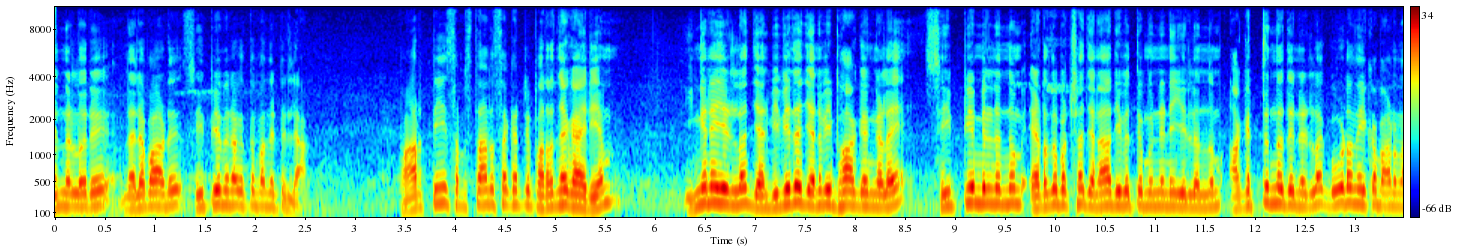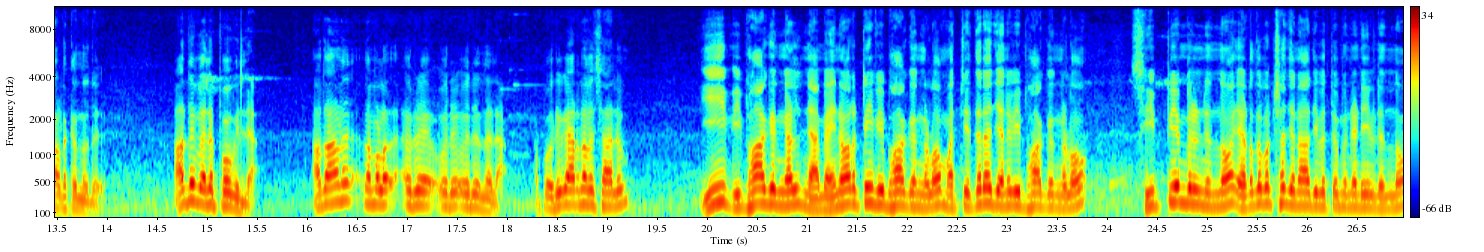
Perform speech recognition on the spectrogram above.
എന്നുള്ളൊരു നിലപാട് സി പി എമ്മിനകത്തും വന്നിട്ടില്ല. പാർട്ടി സംസ്ഥാന സെക്രട്ടറി പറഞ്ഞ കാര്യം ഇങ്ങനെയുള്ള ജന വിവിധ ജനവിഭാഗങ്ങളെ സി പി എമ്മിൽ നിന്നും ഇടതുപക്ഷ ജനാധിപത്യ മുന്നണിയിൽ നിന്നും അകറ്റുന്നതിനുള്ള ഗൂഢനീക്കമാണ് നടക്കുന്നത്. അത് വിലപ്പോവില്ല. അതാണ് നമ്മൾ ഒരു ഒരു ഒരു നില. അപ്പോൾ ഒരു കാരണവശാലും ഈ വിഭാഗങ്ങൾ മൈനോറിറ്റി വിഭാഗങ്ങളോ മറ്റിതര ജനവിഭാഗങ്ങളോ സി പി എമ്മിൽ നിന്നോ ഇടതുപക്ഷ ജനാധിപത്യ മുന്നണിയിൽ നിന്നോ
